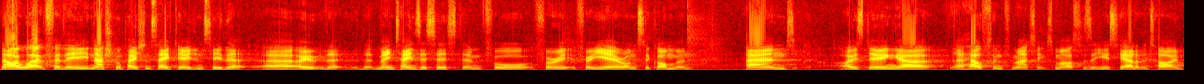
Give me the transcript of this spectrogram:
Now I work for the National Patient Safety Agency that, uh, that, that, maintains this system for, for, a, for a year on secondment and I was doing a, a health informatics masters at UCL at the time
